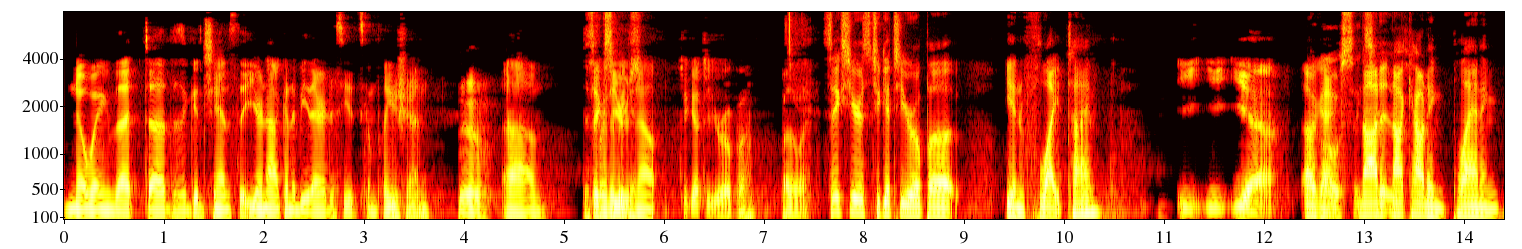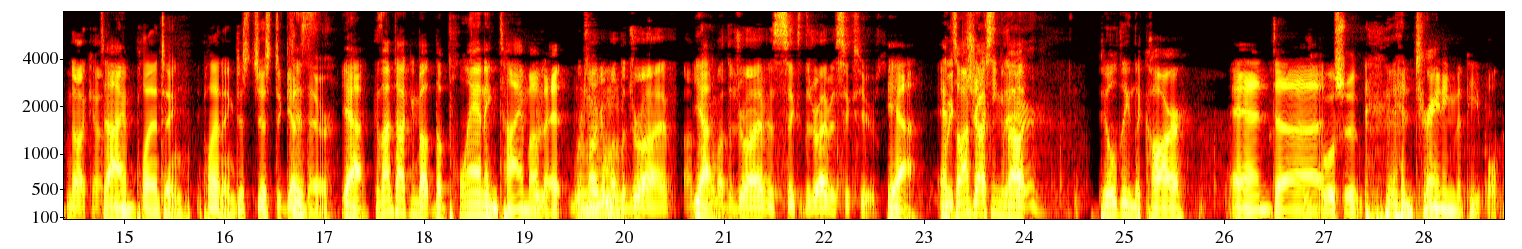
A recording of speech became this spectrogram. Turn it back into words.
knowing that uh, there's a good chance that you're not going to be there to see its completion. Yeah. Um, Six years get out. to get to Europa. By the way, Six years to get to Europa in flight time. yeah, Okay, Oh, six not years? not counting planning not counting time. planting, planning, just just to get 'Cause- there. Yeah, because I'm talking about the planning time of it. We're talking about the drive. I'm Yeah. talking about the drive is six. The drive is six years. Yeah, and Wait, so I'm just talking about building the car and uh, bullshit. and training the people.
